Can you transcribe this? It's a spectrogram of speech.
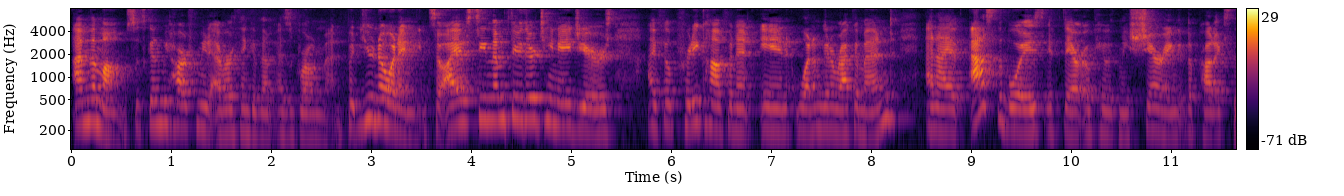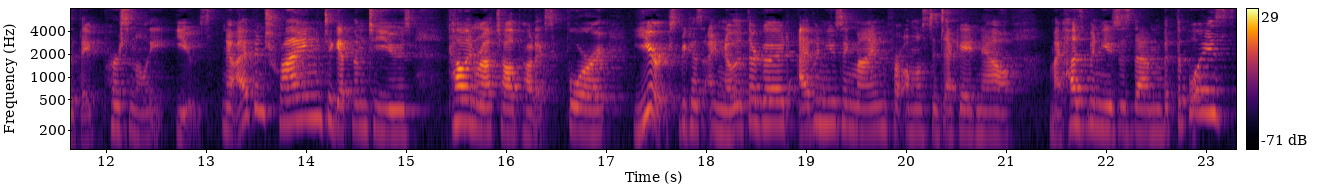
I'm the mom, so it's gonna be hard for me to ever think of them as grown men, but you know what I mean. So I have seen them through their teenage years. I feel pretty confident in what I'm gonna recommend, and I have asked the boys if they're okay with me sharing the products that they personally use. Now, I've been trying to get them to use Colleen Rothschild products for years because I know that they're good. I've been using mine for almost a decade now. My husband uses them, but the boys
